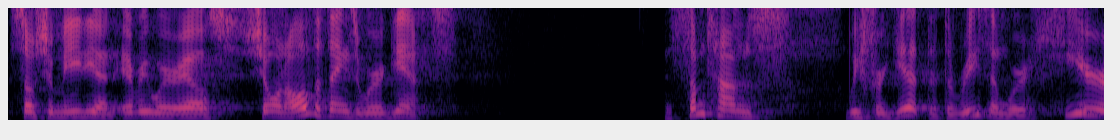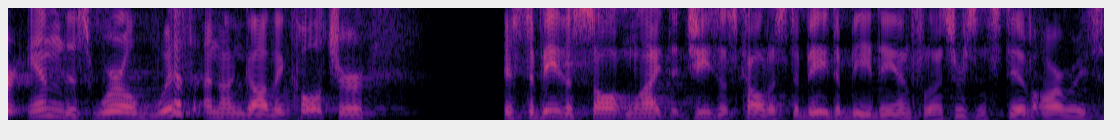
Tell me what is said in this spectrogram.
social media and everywhere else, showing all the things we're against. And sometimes we forget that the reason we're here in this world with an ungodly culture is to be the salt and light that Jesus called us to be, to be the influencers instead of always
